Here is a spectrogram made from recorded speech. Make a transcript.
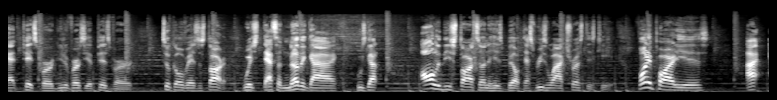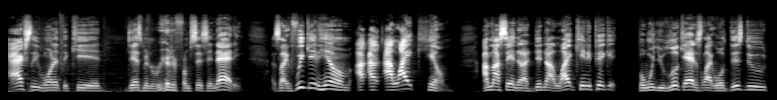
at Pittsburgh, University of Pittsburgh, took over as a starter, which that's another guy who's got all of these starts under his belt. That's the reason why I trust this kid. Funny part is, I actually wanted the kid, Desmond Ridder from Cincinnati. It's like if we get him, I, I, I like him. I'm not saying that I did not like Kenny Pickett, but when you look at it, it's like, well, this dude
